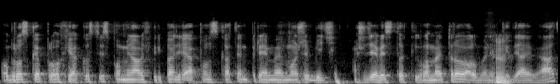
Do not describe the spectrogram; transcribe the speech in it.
obrovské plochy, ako ste spomínali v prípade Japonska, ten priemer môže byť až 900 km alebo niekedy aj viac.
